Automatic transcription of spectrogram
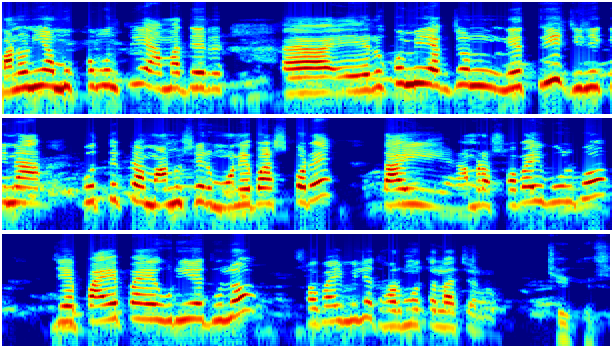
মাননীয় মুখ্যমন্ত্রী আমাদের আহ, এরকমই একজন নেত্রী যিনি কিনা প্রত্যেকটা মানুষের মনে বাস করে। তাই আমরা সবাই বলব যে পায়ে পায়ে উড়িয়ে ধুলো সবাই মিলে ধর্মতলা চলো। ঠিক আছে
